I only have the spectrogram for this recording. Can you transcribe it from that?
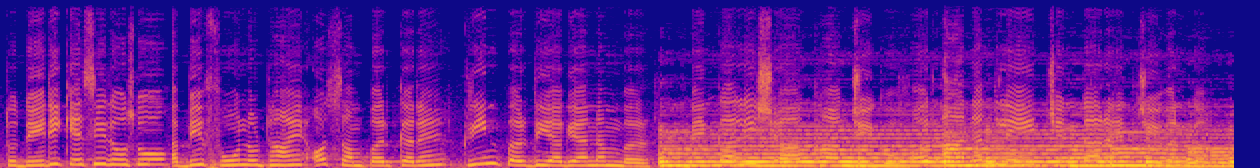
तो देरी कैसी दोस्तों? अभी फ़ोन उठाएँ और संपर्क करें। स्क्रीन पर दिया गया नंबर, बंगाली शाह खान जी को और आनंद लें चिंता रहित जीवन का।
